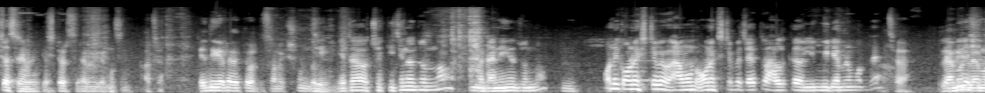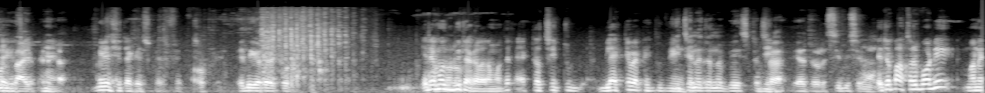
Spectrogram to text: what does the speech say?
স্টার সিরামিক স্টার আচ্ছা। এদিকে এটা দেখতে অনেক সুন্দর। জি এটা হচ্ছে কিচেনের জন্য ডাইনিং এর জন্য। অনেক অনেক স্টেপে এমন অনেক স্টেপে চাই তো হালকা মিডিয়ামের মধ্যে। আচ্ছা। লেমন লেমন বিরাশি টাকা স্কোয়ার ফিট ওকে এদিকে এটা দেখতে এটার মধ্যে দুইটা কালার আমাদের একটা হচ্ছে একটু ব্ল্যাক টাইপ একটা একটু গ্রিন কিচেনের জন্য বেস্ট এটা পাথর বডি মানে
